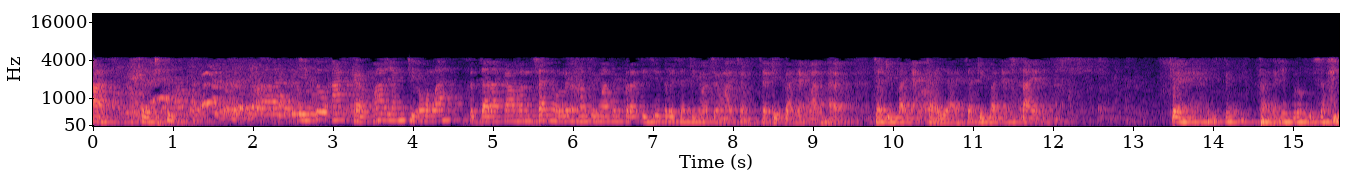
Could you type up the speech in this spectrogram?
Ah, jadi itu agama yang diolah secara common sense oleh masing-masing tradisi terus jadi macam-macam, jadi banyak madhab, jadi banyak gaya, jadi banyak style. Oke, itu banyak improvisasi.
